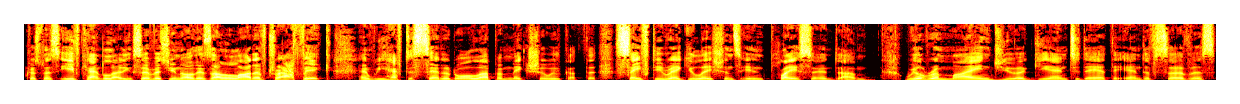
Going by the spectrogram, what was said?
Christmas Eve candle lighting service, you know there's a lot of traffic and we have to set it all up and make sure we've got the safety regulations in place. And um, we'll remind you again today at the end of service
